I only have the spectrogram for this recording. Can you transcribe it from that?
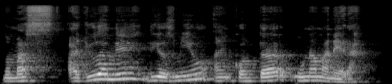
nomás ayúdame, Dios mío, a encontrar una manera.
